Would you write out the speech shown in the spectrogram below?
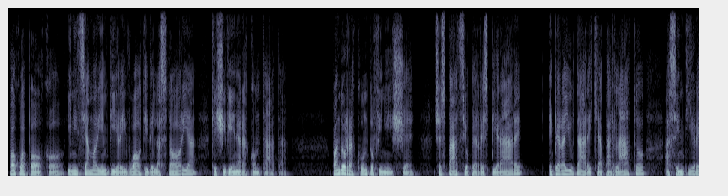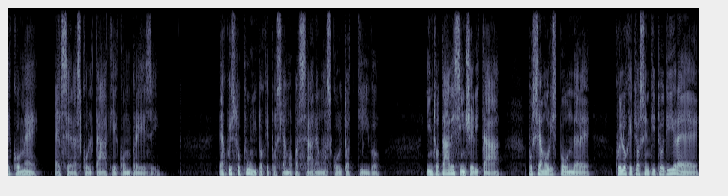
poco a poco iniziamo a riempire i vuoti della storia che ci viene raccontata. Quando il racconto finisce, c'è spazio per respirare e per aiutare chi ha parlato a sentire com'è essere ascoltati e compresi. È a questo punto che possiamo passare a un ascolto attivo. In totale sincerità possiamo rispondere quello che ti ho sentito dire è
